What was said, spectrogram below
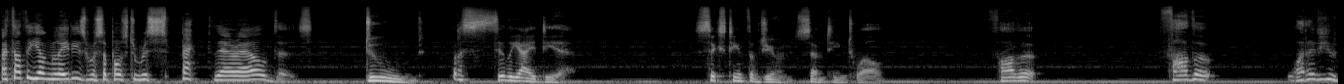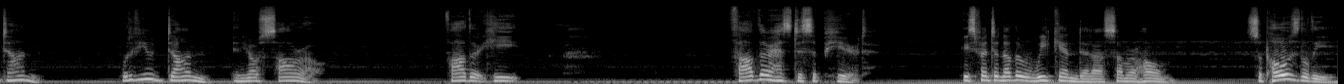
I thought the young ladies were supposed to respect their elders. Doomed. What a silly idea. 16th of June, 1712. Father, Father, what have you done? What have you done in your sorrow? Father, he. Father has disappeared. He spent another weekend at our summer home, supposedly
